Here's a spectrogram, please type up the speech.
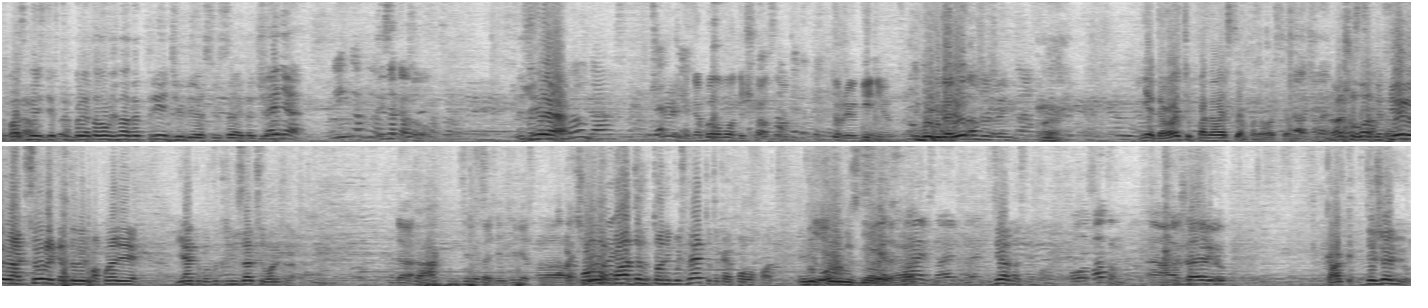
Возмездие в блядь, там уже надо третью версию сайта делать. Женя, ты заказывал? Это был вот еще одно. Тоже Евгению. Благодарю. Нет, давайте по новостям, по новостям. Хорошо, ладно. Первые актеры, которые попали якобы в экранизацию Warcraft. Да. Кстати, интересно. Пола Паттон, кто-нибудь знает, кто такая Пола Паттон? Никто не знает. Знаем, знаем, знаем. Где она снималась? Пола Паттон? А, Жарю. Как? Дежавю.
